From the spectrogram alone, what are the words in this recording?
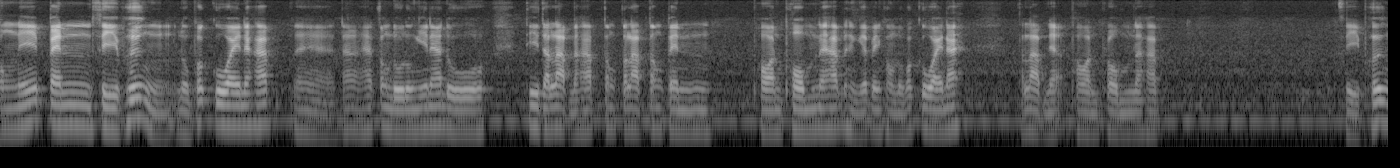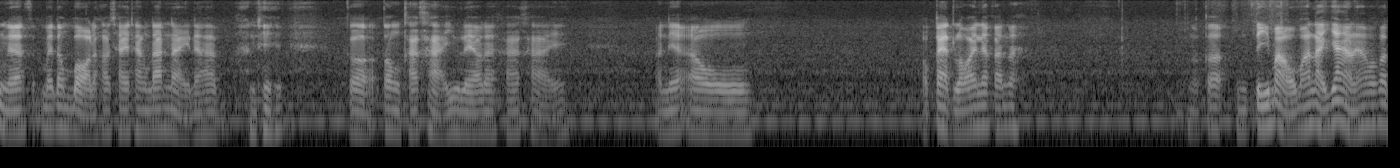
องค์นี้เป็นสีพึ่งหลวงพ่อกลวยนะครับนะครับต้องดูตรงนี้นะดูที่ตลับนะครับ ต้องตลับต้องเป็นพรพรมนะครับ ถึงจะเป็นของหลวงพ่อกลวยนะ ตลับเนี่ยพรพรมนะครับ สีพึ่งนะไม่ต้องบอกนะครับใช้ทางด้านไหนนะครับอันนี้ก็ต้องค้าขายอยู่แล้วนะค้าขาย อันนี้เอาเอาแปดร้อยแล้วกันนะแล้วก็ตีเหมามาหลายอย่างนะครับก็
